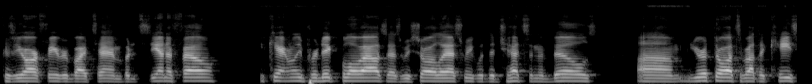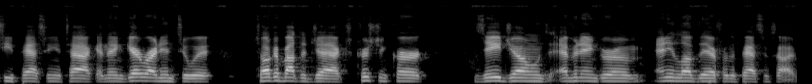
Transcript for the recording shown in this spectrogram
because you are favored by 10, but it's the NFL. You can't really predict blowouts, as we saw last week with the Jets and the Bills. Um, your thoughts about the KC passing attack, and then get right into it Talk about the Jacks, Christian Kirk, Zay Jones, Evan Engram. Any love there from the passing side?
